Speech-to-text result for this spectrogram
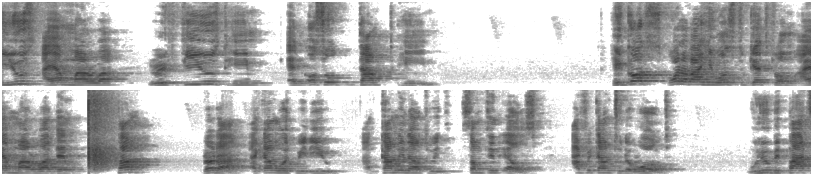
used I am Marwa, refused him, and also dumped him. He got whatever he wants to get from I am Marwa, then, pam, brother, I can't work with you. I'm coming out with something else, African to the world. Will you be part?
